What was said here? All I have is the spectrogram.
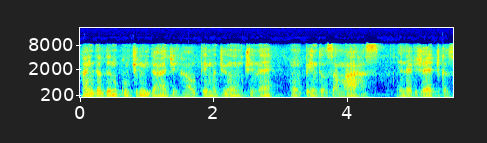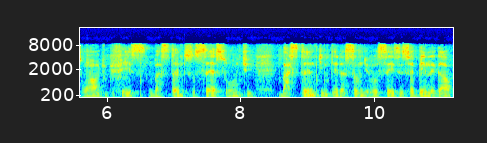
Ainda dando continuidade ao tema de ontem, né? Rompendo as amarras energéticas, um áudio que fez bastante sucesso ontem, bastante interação de vocês, isso é bem legal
